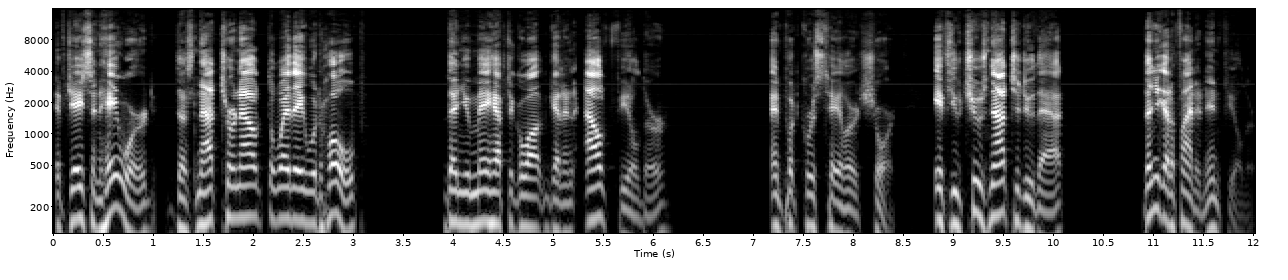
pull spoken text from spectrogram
If Jason Heyward does not turn out the way they would hope, then you may have to go out and get an outfielder and put Chris Taylor at short. If you choose not to do that, then you got to find an infielder.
